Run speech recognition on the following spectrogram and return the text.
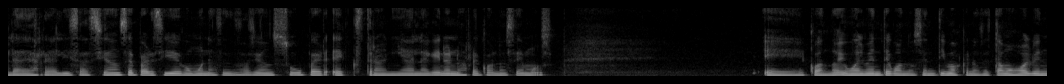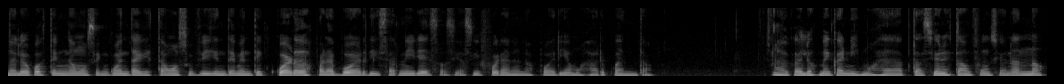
la desrealización se percibe como una sensación súper extraña en la que no nos reconocemos. Eh, cuando igualmente cuando sentimos que nos estamos volviendo locos tengamos en cuenta que estamos suficientemente cuerdos para poder discernir eso, si así fuera no nos podríamos dar cuenta. Acá los mecanismos de adaptación están funcionando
